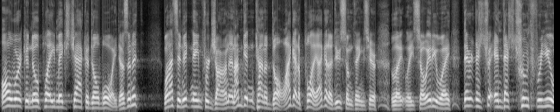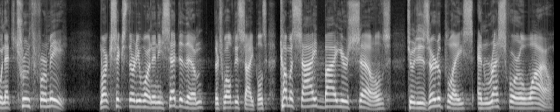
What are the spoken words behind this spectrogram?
All work and no play makes Jack a dull boy, doesn't it? Well, that's a nickname for John, and I'm getting kind of dull. I got to play. I got to do some things here lately. So anyway, there, there's tr- and that's truth for you, and that's truth for me. Mark 6:31, and he said to them, the 12 disciples, "Come aside by yourselves to a deserted place and rest for a while."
